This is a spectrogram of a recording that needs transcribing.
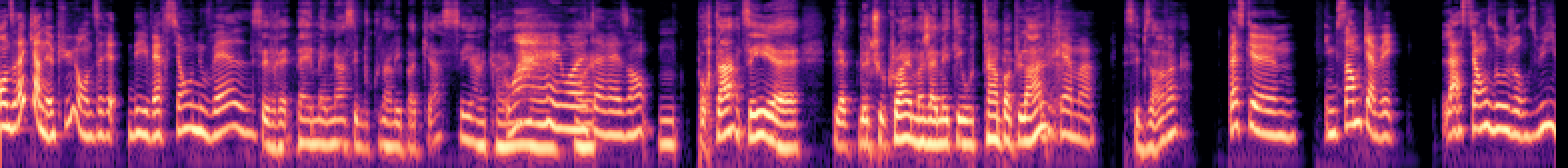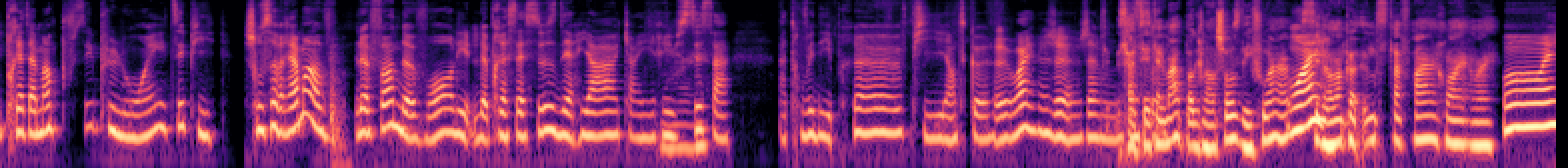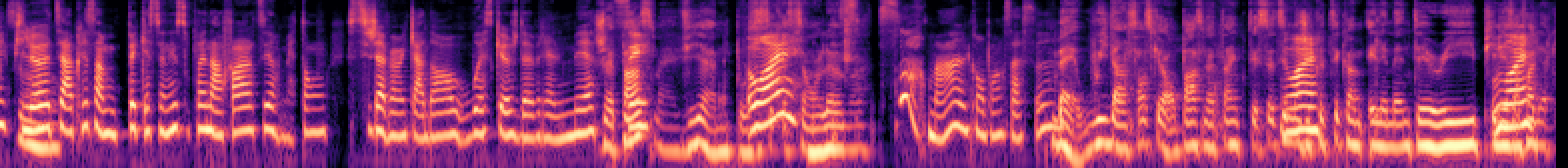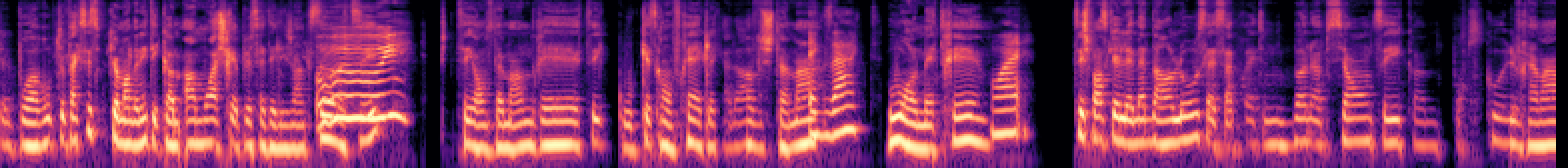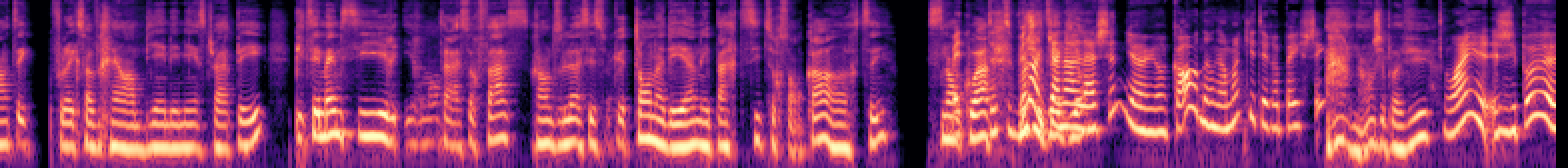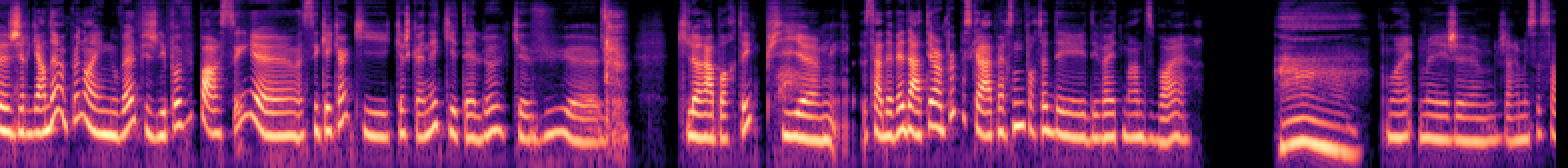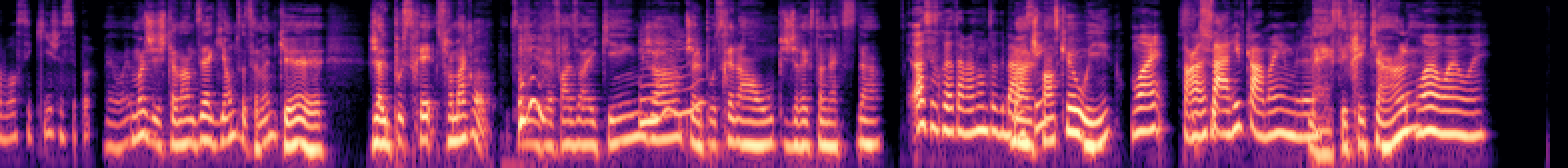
On dirait qu'il y en a plus, on dirait des versions nouvelles. C'est vrai. Ben maintenant, c'est beaucoup dans les podcasts, tu sais, hein, quand même. Ouais, euh, ouais, t'as raison. Mm. Pourtant, tu sais, euh, le, le true crime n'a jamais été autant populaire. Vraiment. C'est bizarre, hein? Parce que hum, il me semble qu'avec la science d'aujourd'hui, il pourrait tellement pousser plus loin, tu sais, puis je trouve ça vraiment le fun de voir les- le processus derrière quand ils réussissent à, à trouver des preuves, puis en tout cas, euh, ouais, je- j'aime Ça tient tellement pas grand-chose des fois, hein? Ouais. C'est vraiment comme une petite affaire, ouais, ouais. Ouais, ouais. Puis là, tu sais, après, ça me fait questionner sur plein d'affaires. Tu sais, mettons, si j'avais un cadavre, où est-ce que je devrais le mettre? Je passe ma vie à me poser Ouais. ces questions-là, moi. C'est normal qu'on pense à ça. Ben oui, dans le sens qu'on passe notre temps à écouter ça. Tu sais, moi, Ouais. j'écoute tu sais, comme Elementary, puis les affaires d'Hercule Poirot. pis tout. Fait que c'est sûr qu'à un moment donné, t'es comme, ah, moi, je serais plus intelligent que ça, oui, tu sais. oui, Puis, tu sais, on se demanderait, tu sais, ou qu'est-ce qu'on ferait avec le cadavre, justement? Exact. Où on le mettrait? Ouais. Tu sais, je pense que le mettre dans l'eau, ça, ça pourrait être une bonne option, tu sais, comme pour qu'il coule vraiment. Tu sais, il faudrait qu'il soit vraiment bien, bien, bien strappé. Puis, tu sais, même s'il il remonte à la surface, rendu là, c'est sûr que ton ADN est parti sur son corps, tu sais. Sinon, Mais quoi? T'as-tu vu Moi, dans le canal Guillaume- La Chine, il y a eu un corps dernièrement qui a été repêché? Ah non, j'ai pas vu. Ouais, j'ai pas. euh, J'ai regardé un peu dans les nouvelles, puis je l'ai pas vu passer. Euh, c'est quelqu'un qui, que je connais qui était là, qui a vu. euh, le- qui l'a rapporté. Puis euh, ça devait dater un peu parce que la personne portait des, des vêtements d'hiver. Ah. Ouais, mais je- j'aurais aimé ça savoir c'est qui, je sais pas. Ben ouais. Moi, j'ai justement dit à Guillaume cette semaine que je le pousserais. Sûrement qu'on tu sais, on irait faire du hiking, genre, puis je le pousserais d'en haut, puis je dirais que c'est un accident. Ah, ce serait ta façon de te Ben, débarrasser? je pense que oui. Ouais, ça arrive quand même, là. Ben, c'est fréquent, là. Ouais, ouais, ouais.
